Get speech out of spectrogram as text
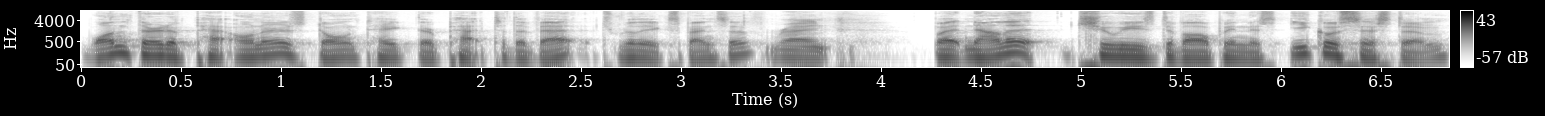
one third of pet owners don't take their pet to the vet. It's really expensive. Right. But now that Chewy is developing this ecosystem,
